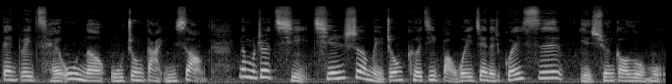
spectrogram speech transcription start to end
但对财务呢无重大影响。那么这起牵涉美中科技保卫战的官司也宣告落幕。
